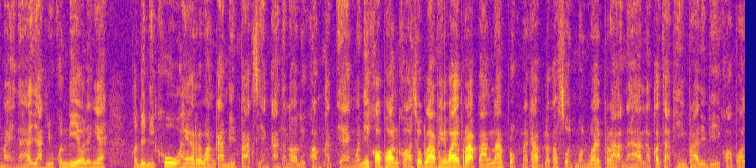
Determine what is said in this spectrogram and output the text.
ใหม่ๆนะฮะอยากอยู่คนเดียวอะไรเงี้ย คนที่มีคู่ให้ระวังการมีปากเสียงการทะเลาะหรือความขัดแย้ง วันนี้ขอพรขอโชคลาภให้ไหว้พระปางนาคปลกนะครับ แล้วก็สวดมนต์ไหว้พระนะฮะแล้วก็จัดหิ้งพระดีๆ ขอพร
